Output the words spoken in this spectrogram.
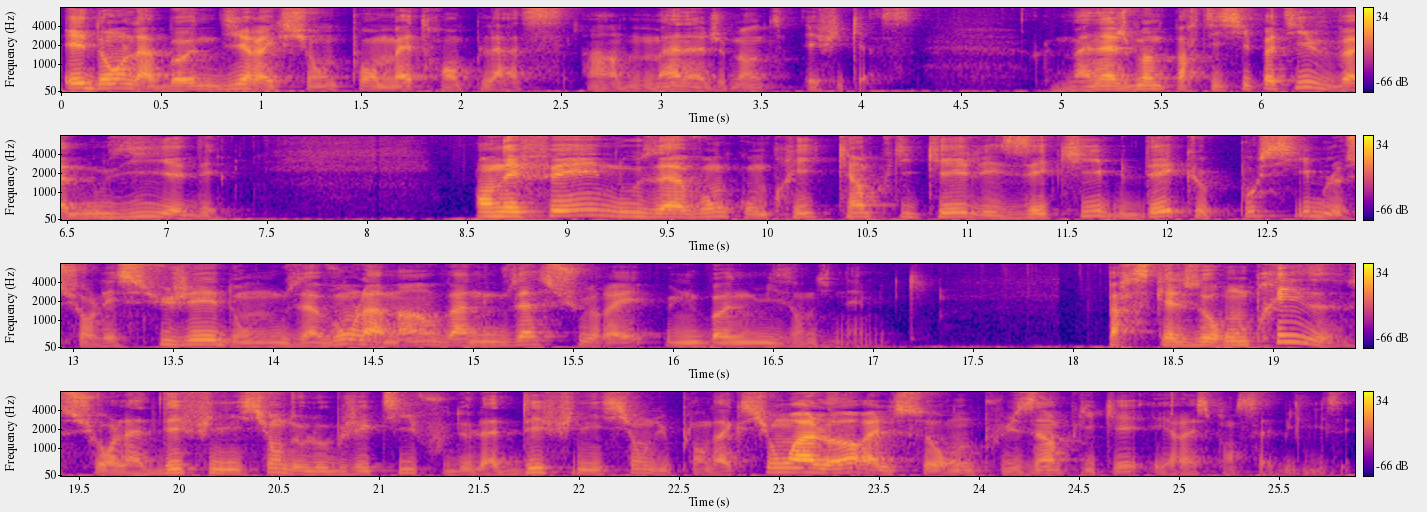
et dans la bonne direction pour mettre en place un management efficace. Le management participatif va nous y aider. En effet, nous avons compris qu'impliquer les équipes dès que possible sur les sujets dont nous avons la main va nous assurer une bonne mise en dynamique parce qu'elles auront prise sur la définition de l'objectif ou de la définition du plan d'action, alors elles seront plus impliquées et responsabilisées.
